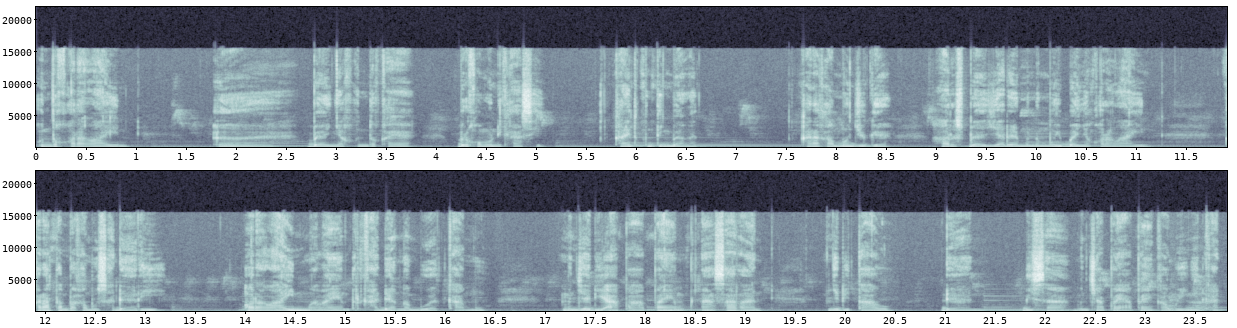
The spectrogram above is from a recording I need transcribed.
Untuk orang lain uh, banyak untuk kayak berkomunikasi. Karena itu penting banget. Karena kamu juga harus belajar dan menemui banyak orang lain karena tanpa kamu sadari orang lain malah yang terkadang ngebuat kamu menjadi apa-apa yang penasaran, menjadi tahu dan bisa mencapai apa yang kamu inginkan.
